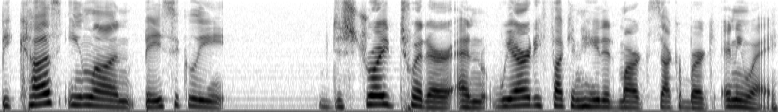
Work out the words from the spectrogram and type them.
because elon basically destroyed Twitter, and we already fucking hated Mark Zuckerberg anyway.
